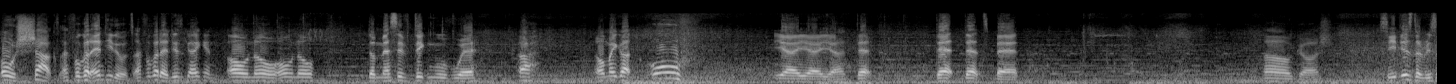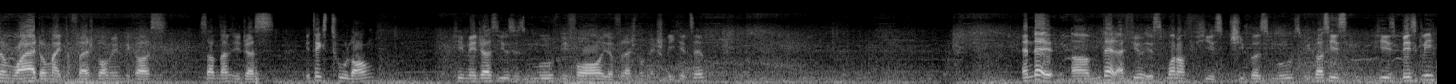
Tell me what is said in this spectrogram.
Oh shucks, I forgot antidotes. I forgot that this guy can. Oh no, oh no, the massive dick move where. Ah, oh my god. Oh. Yeah, yeah, yeah. That, that, that's bad. Oh gosh. See, this is the reason why I don't like the flash bombing because sometimes you just it takes too long. He may just use his move before your flash bomb actually hits him. And that um, that I feel is one of his cheapest moves because he's he's basically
